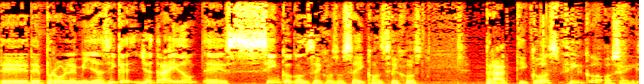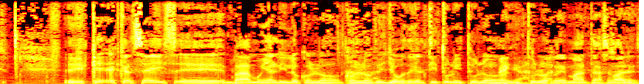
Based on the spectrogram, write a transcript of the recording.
de, de problemillas. Así que yo he traído eh, cinco consejos o seis consejos prácticos ¿Cinco o seis? eh, Es que, es que el 6 eh, va muy al hilo con lo, con lo que yo digo el título y tú lo, Venga, tú lo vale. rematas, O sea, ¿vale? el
